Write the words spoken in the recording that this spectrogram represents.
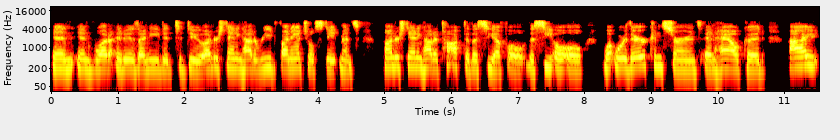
in, in what it is I needed to do, understanding how to read financial statements, understanding how to talk to the CFO, the COO, what were their concerns and how could I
